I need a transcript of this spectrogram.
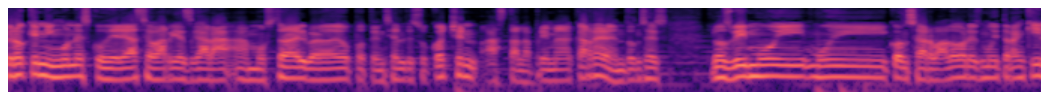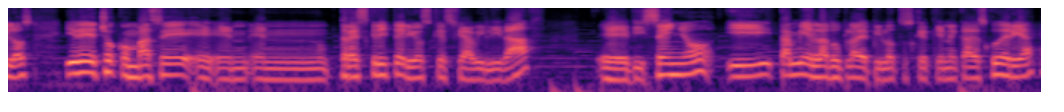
Creo que ninguna escudería se va a arriesgar a, mostrar el verdadero potencial de su coche hasta la primera carrera. Entonces los vi muy, muy conservadores, muy tranquilos. Y de hecho con base eh, en tres criterios que es fiabilidad, eh, diseño y también la dupla de pilotos que tiene cada escudería.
